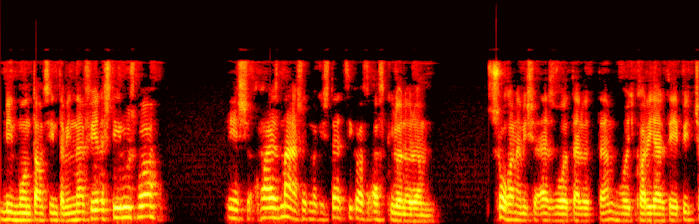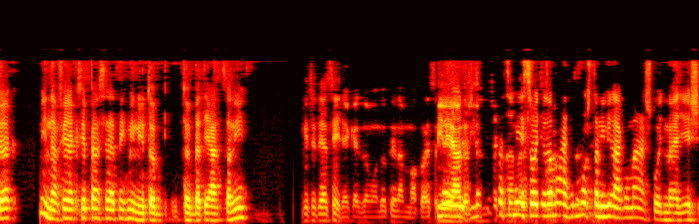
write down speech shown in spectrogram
mint mondtam, szinte mindenféle stílusba, és ha ez másoknak is tetszik, az, az külön öröm. Soha nem is ez volt előttem, hogy karriert építsek. Mindenféleképpen szeretnék minél több, többet játszani, kicsit ilyen szégyenkezve mondott, hogy nem akarsz. Milliárdos. Veszem észre, hogy ez a más, mostani világban máshogy megy, és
